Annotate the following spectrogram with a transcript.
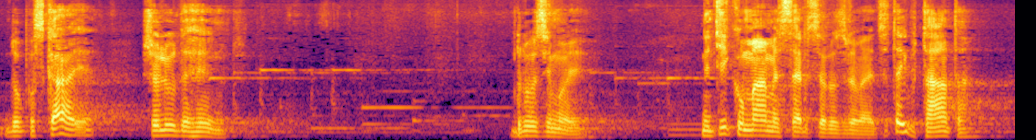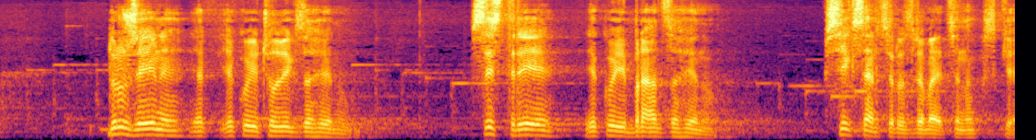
допускає, що люди гинуть? Друзі мої, не тільки у мами серце розривається, та й в тата, дружини, як, якої чоловік загинув, сестри, якої брат загинув. Всіх серце розривається на куски.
